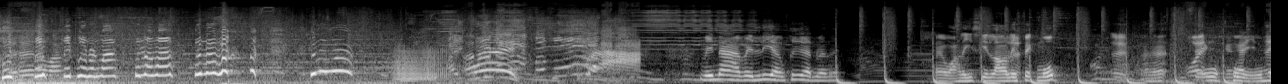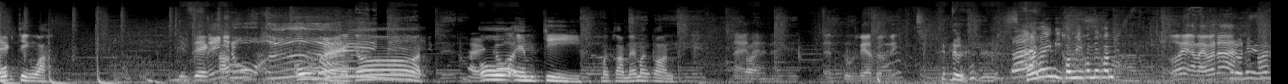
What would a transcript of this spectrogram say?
เฮ้ยเฮ้ยเฮ้ยเพื่อนมันมาเพื่อนมันมาเพื่อนมันมาเพื่อนมันมาเฮ้ยไม่น่าไปเรียกเพื่อนมันเลย ไปวะรีซินเรารีเฟกมุฟเอออะฮะโอ้ย โอ้โหมุฟจริงว่ะ อินเจกนี่ครับดูเออโอ้ my god ไหนก็ OMG มังกรไหมมังกรไหนไหนไหนเดี๋ยวดูเรียนแป๊บนึงเฮ้ยเฮ้ยมีคนมีคนมีคนเฮ้ยอะไรวะน่ะไม่โดนได้ไงวะ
